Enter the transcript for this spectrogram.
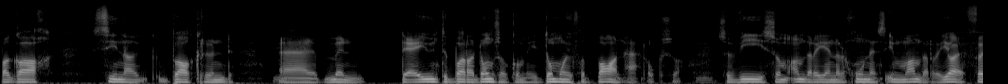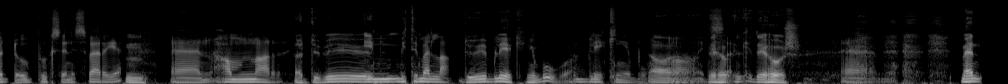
bagage, sina bakgrund. Mm. men det är ju inte bara de som kommer hit, de har ju fått barn här också. Mm. Så vi som andra generationens invandrare, jag är född och uppvuxen i Sverige, mm. hamnar ja, du är, i, mittemellan. Du är Blekingebo va? Blekingebo, ja, ja, det, det hörs. Um. Men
